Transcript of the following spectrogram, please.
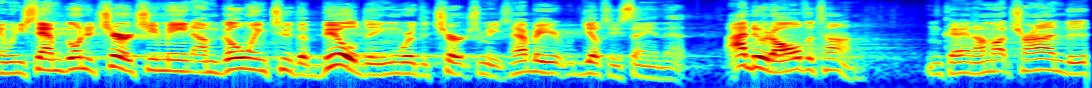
and when you say I'm going to church, you mean I'm going to the building where the church meets. How many are guilty of saying that? I do it all the time. Okay, and I'm not trying to,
